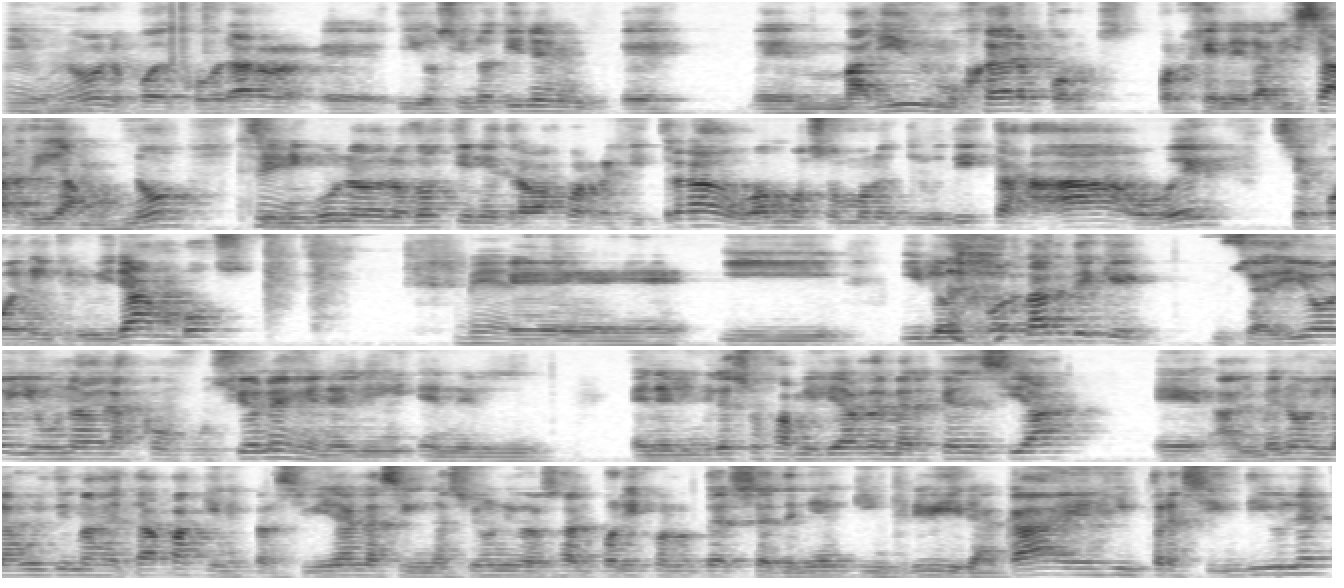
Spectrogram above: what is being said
digo, ¿no? Lo puede cobrar, eh, digo, si no tienen eh, eh, marido y mujer, por, por generalizar, digamos, ¿no? Si ninguno de los dos tiene trabajo registrado o ambos son monotributistas A o B, se pueden inscribir ambos. Eh, y, lo importante que sucedió y una de las confusiones en el, en el, en el ingreso familiar de emergencia, eh, al menos en las últimas etapas, quienes percibían la asignación universal por hijo no se tenían que inscribir. Acá es imprescindible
